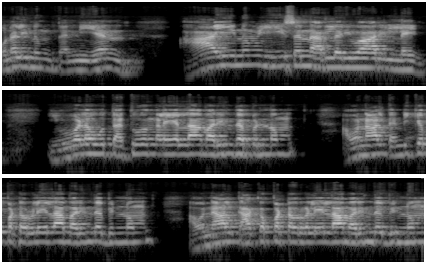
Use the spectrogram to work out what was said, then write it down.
புனலினும் தன்னியன். ஆயினும் ஈசன் அருளறிவார் இல்லை இவ்வளவு தத்துவங்களை எல்லாம் அறிந்த பின்னும் அவனால் தண்டிக்கப்பட்டவர்களை எல்லாம் அறிந்த பின்னும் அவனால் காக்கப்பட்டவர்களை எல்லாம் அறிந்த பின்னும்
